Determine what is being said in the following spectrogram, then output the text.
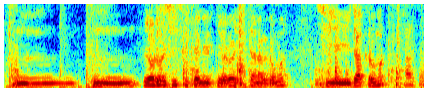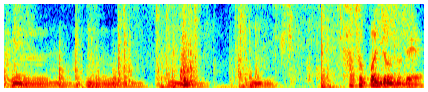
붕, 붕, 여럿이 있을 때는 이렇게 여럿이 있잖아. 그러면, 시작, 그러면, 다섯 개. 음, 음, 음, 음. 다섯 번 정도 돼.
